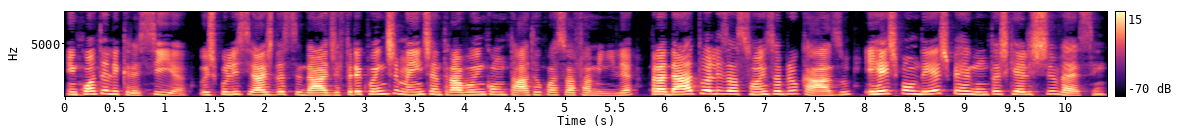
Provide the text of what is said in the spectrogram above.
Enquanto ele crescia, os policiais da cidade frequentemente entravam em contato com a sua família para dar atualizações sobre o caso e responder as perguntas que eles tivessem.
